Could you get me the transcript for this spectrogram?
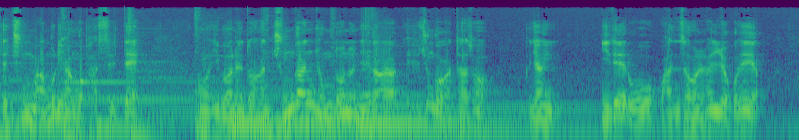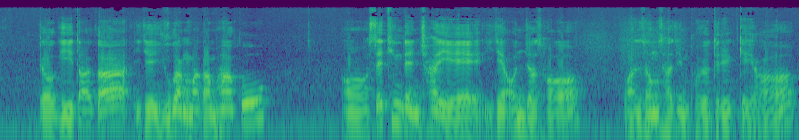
대충 마무리한 거 봤을 때 어, 이번에도 한 중간 정도는 얘가 해준 것 같아서 그냥 이대로 완성을 하려고 해요. 여기다가 이제 유광 마감하고 어, 세팅된 차에 이제 얹어서 완성 사진 보여드릴게요.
